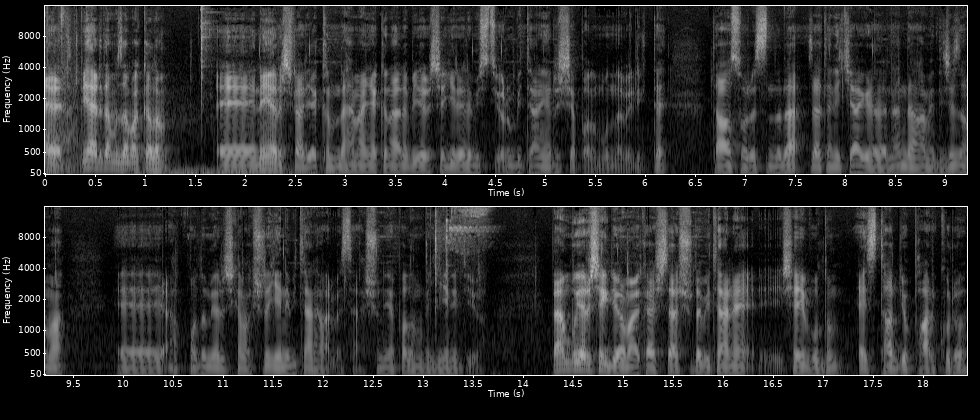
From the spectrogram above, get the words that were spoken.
Evet bir haritamıza bakalım. Ee, ne yarış var yakında? Hemen yakınlarda bir yarışa girelim istiyorum. Bir tane yarış yapalım bununla birlikte. Daha sonrasında da zaten hikaye görevlerinden devam edeceğiz ama e, yapmadığım yarışa bak şurada yeni bir tane var mesela. Şunu yapalım mı? Yeni diyor. Ben bu yarışa gidiyorum arkadaşlar. Şurada bir tane şey buldum. Estadio parkuru.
